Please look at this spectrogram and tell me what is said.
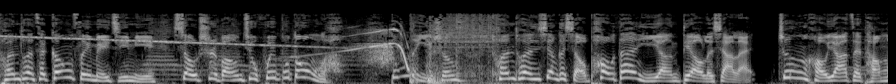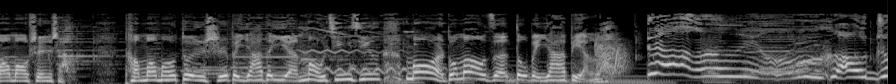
团团才刚飞没几米，小翅膀就挥不动了。咚的一声，团团像个小炮弹一样掉了下来，正好压在糖猫猫身上。糖猫猫顿时被压得眼冒金星，猫耳朵帽子都被压扁了。哎呦，好重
